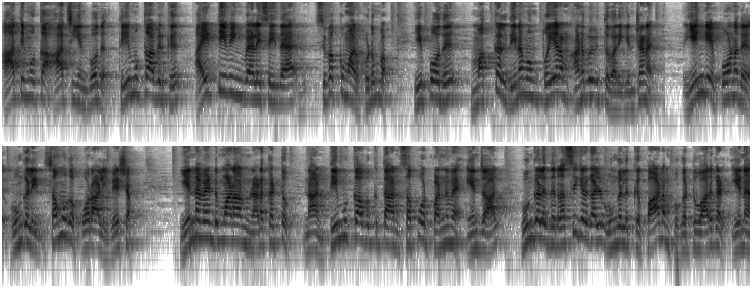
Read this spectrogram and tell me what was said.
அதிமுக ஆட்சியின் போது திமுகவிற்கு ஐடி விங் வேலை செய்த சிவக்குமார் குடும்பம் இப்போது மக்கள் தினமும் துயரம் அனுபவித்து வருகின்றனர். எங்கே போனது? உங்களின் சமூக போராளி வேஷம். என்ன வேண்டுமானாலும் நடக்கட்டும். நான் திமுகவுக்கு தான் சப்போர்ட் பண்ணுவேன் என்றால் உங்களது ரசிகர்கள் உங்களுக்கு பாடம் புகட்டுவார்கள் என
